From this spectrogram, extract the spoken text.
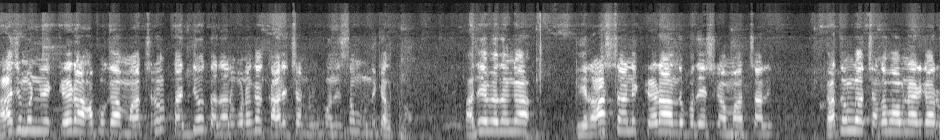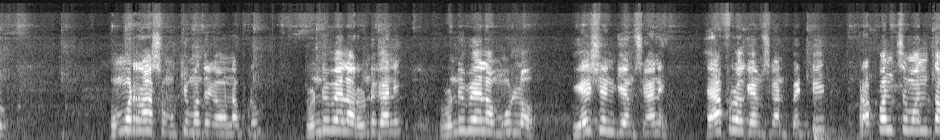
రాజమండ్రిని క్రీడా హబ్గా మార్చడం తథ్యం తదనుగుణంగా కార్యాచరణ రూపొందిస్తాం ముందుకెళ్తున్నాం. అదేవిధంగా ఈ రాష్ట్రాన్ని క్రీడా ఆంధ్రప్రదేశ్గా మార్చాలి. గతంలో చంద్రబాబు నాయుడు గారు ఉమ్మడి రాష్ట్ర ముఖ్యమంత్రిగా ఉన్నప్పుడు రెండు వేల రెండు కానీ రెండు వేల మూడులో ఏషియన్ గేమ్స్ కానీ ఆఫ్రో గేమ్స్ కానీ పెట్టి ప్రపంచమంతా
